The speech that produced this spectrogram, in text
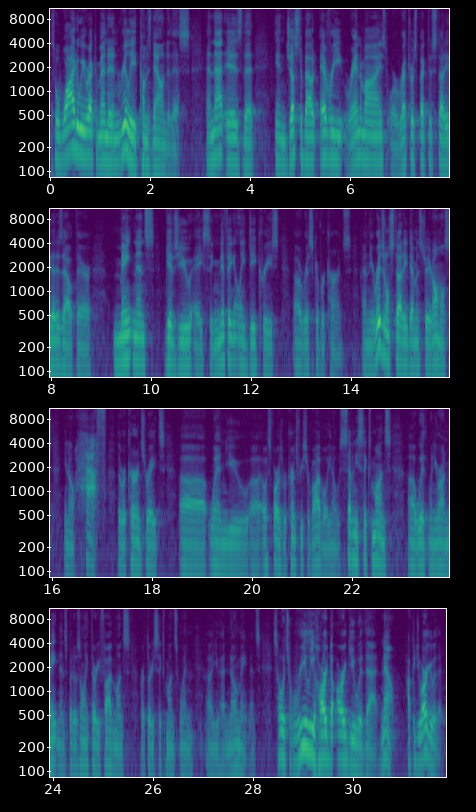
So why do we recommend it? And really it comes down to this, and that is that in just about every randomized or retrospective study that is out there, maintenance gives you a significantly decreased uh, risk of recurrence. And the original study demonstrated almost, you know, half the recurrence rates uh, when you, uh, as far as recurrence-free survival, you know, it was 76 months uh, with, when you were on maintenance, but it was only 35 months or 36 months when uh, you had no maintenance. So it's really hard to argue with that. Now, how could you argue with it?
